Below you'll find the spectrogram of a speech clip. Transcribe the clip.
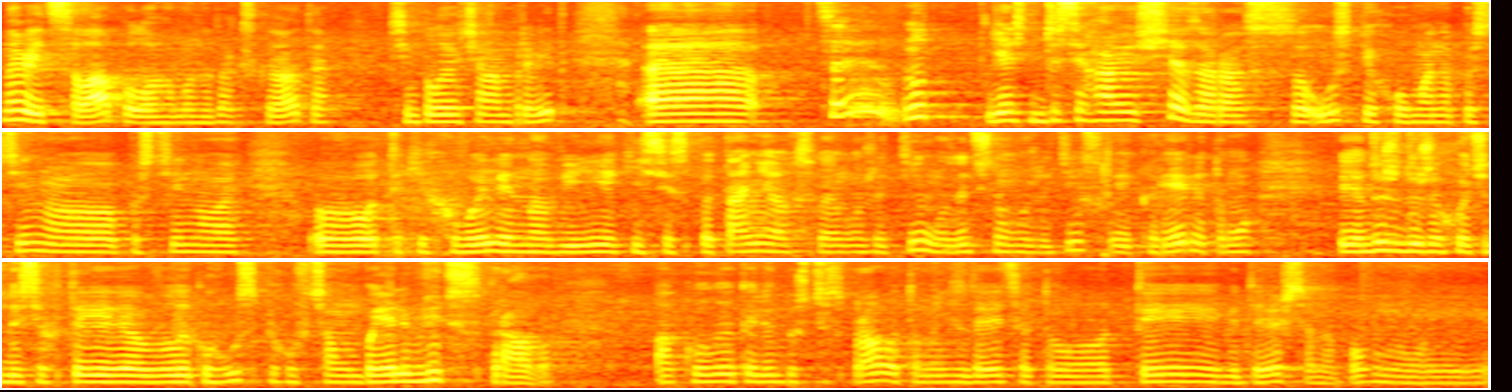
навіть села Полога, можна так сказати. Всім половичанам привіт. Е, це ну, я досягаю ще зараз успіху. У мене постійно, постійно е, такі хвилі, нові якісь іспитання в своєму житті, музичному житті, в своїй кар'єрі. Тому я дуже дуже хочу досягти великого успіху в цьому, бо я люблю цю справу. А коли ти любиш цю справу, то мені здається, то ти віддаєшся наповну і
